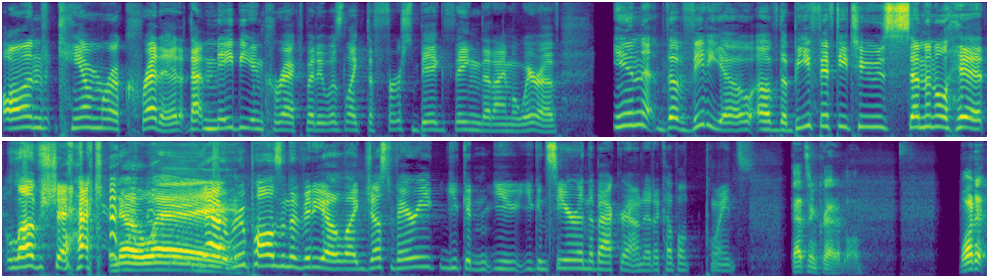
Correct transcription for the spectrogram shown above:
on camera credit that may be incorrect but it was like the first big thing that I'm aware of in the video of the B52's seminal hit Love Shack. No way. yeah, RuPaul's in the video like just very you can you you can see her in the background at a couple points. That's incredible. What a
